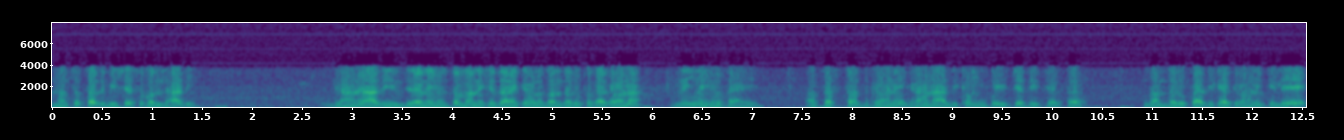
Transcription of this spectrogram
न तो तद विशेष गंधादि। ग्रहण आदि इंद्रिय नहीं हो तो मन के द्वारा केवल गंध रूप का ग्रहण नहीं, नहीं होता। है। अतः तद ग्रहण घ्राणादिकम उपयुक्त गंध रूप आदि का ग्रहण के लिए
